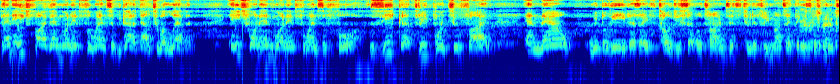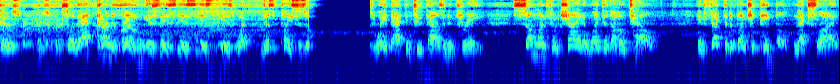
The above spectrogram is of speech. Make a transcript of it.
Then H5N1 influenza, we got it down to 11. H1N1 influenza 4, Zika 3.25, and now we believe, as I've told you several times, it's two to three months. I think it's going to be two. So that kind of thing is, is, is, is, is what this place is way back in 2003. Someone from China went to the hotel, infected a bunch of people. Next slide.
